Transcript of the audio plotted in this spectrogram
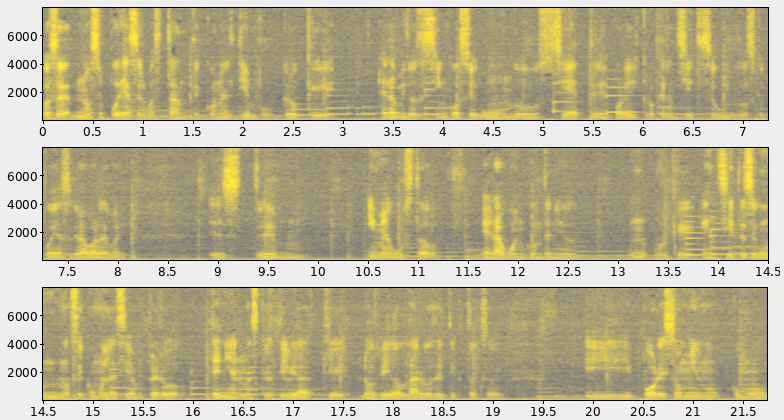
O sea, no se podía hacer bastante con el tiempo. Creo que eran videos de 5 segundos, 7, por ahí. Creo que eran 7 segundos los que podías grabar de baile. Este. Y me gustaba. Era buen contenido. Porque en 7 segundos no sé cómo lo hacían, pero tenían más creatividad que los videos largos de TikTok, ¿sabes? Y por eso mismo, como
